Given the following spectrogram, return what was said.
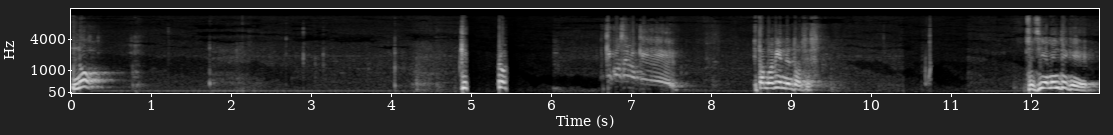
No. ¿Qué, cosa es lo que estamos viendo entonces? Sencillamente que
